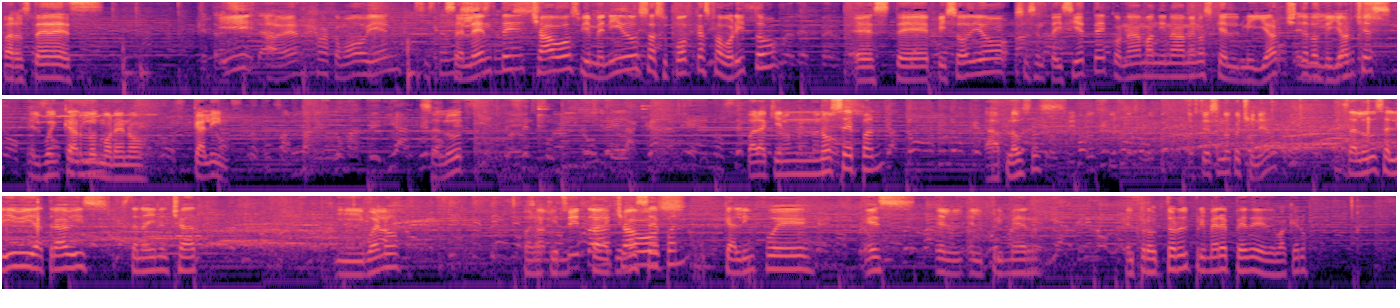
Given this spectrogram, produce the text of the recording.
para ustedes. Y a ver, me acomodo bien. Sí, estamos- Excelente, estamos- chavos, bienvenidos a su podcast favorito. Este episodio 67 con nada más ni nada menos que el Millorch de los Millorch, Millorches, El buen Carlos Carlos Moreno, Calín. Salud. Para quien no sepan, aplausos. Estoy haciendo cochinero. Saludos a Libby, a Travis, están ahí en el chat. Y bueno, para quien, para quien no sepan, Kalin fue, es el, el primer, el productor del primer EP de, de Vaquero,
